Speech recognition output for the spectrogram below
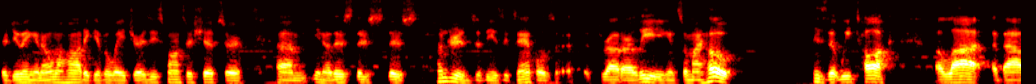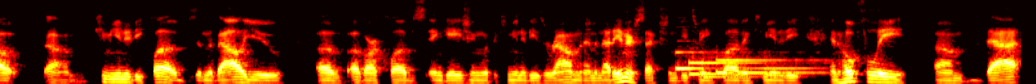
they're doing in omaha to give away jersey sponsorships or um, you know there's there's there's hundreds of these examples uh, throughout our league. And so my hope is that we talk a lot about um, community clubs and the value of of our clubs engaging with the communities around them and that intersection between club and community. And hopefully um, that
